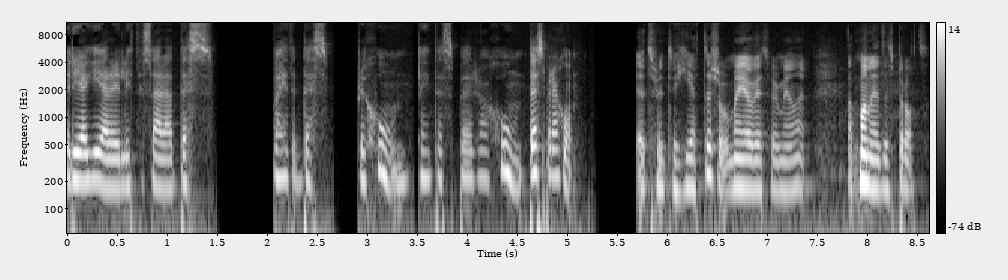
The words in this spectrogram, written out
reagerar lite så här des, vad heter desperation? Nej, desperation. Desperation. Jag tror inte det heter så, men jag vet vad du menar. Att man är desperat.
